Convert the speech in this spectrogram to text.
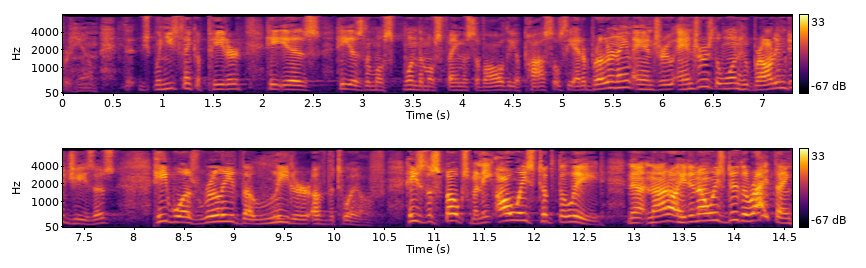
for him. When you think of Peter, he is he is the most one of the most famous of all the apostles. He had a brother named Andrew. Andrew is the one who brought him to Jesus. He was really the leader of the twelve. He's the spokesman. He always took the lead. Now, not all, he didn't always do the right thing,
